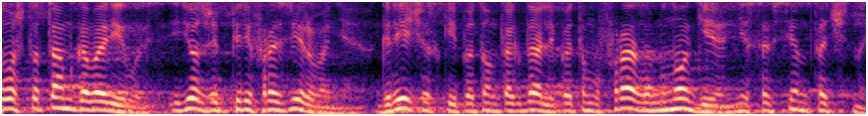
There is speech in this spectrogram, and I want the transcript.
то, что там говорилось, идет же перефразирование, греческий, потом так далее, поэтому фразы многие не совсем точны.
